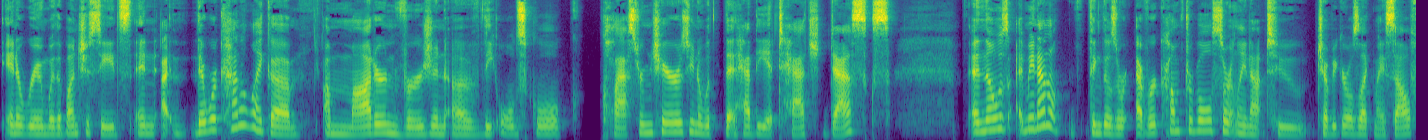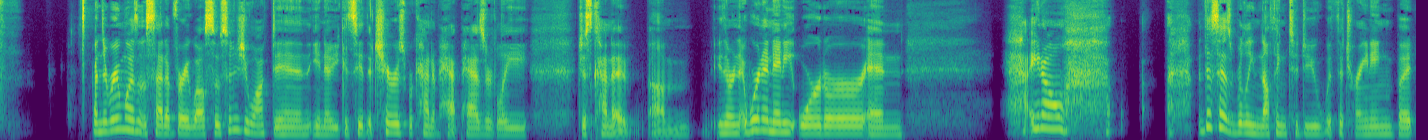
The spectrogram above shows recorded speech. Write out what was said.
in a room with a bunch of seats, and I, there were kind of like a a modern version of the old school classroom chairs, you know, with that had the attached desks. And those, I mean, I don't think those were ever comfortable, certainly not to chubby girls like myself. And the room wasn't set up very well. So as soon as you walked in, you know, you could see the chairs were kind of haphazardly, just kind of, um, either weren't in any order. And, you know, this has really nothing to do with the training, but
